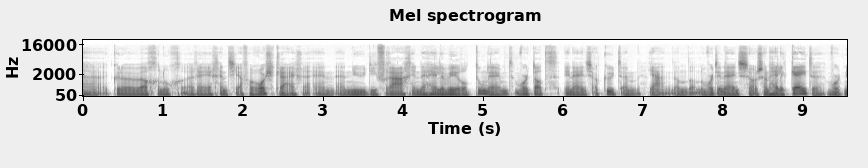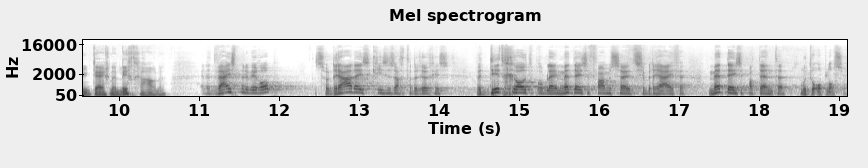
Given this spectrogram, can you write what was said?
uh, kunnen we wel genoeg uh, reagentia van Roche krijgen. En, en, nu die vraag in de hele wereld toeneemt, wordt dat ineens acuut. En ja, dan, dan wordt ineens zo, zo'n hele keten wordt nu tegen het licht gehouden. En het wijst me er weer op dat zodra deze crisis achter de rug is, we dit grote probleem met deze farmaceutische bedrijven, met deze patenten, moeten oplossen.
